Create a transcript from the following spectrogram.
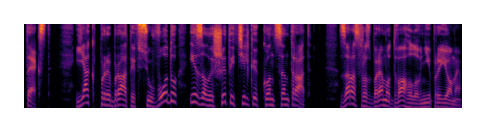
текст, як прибрати всю воду і залишити тільки концентрат. Зараз розберемо два головні прийоми.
